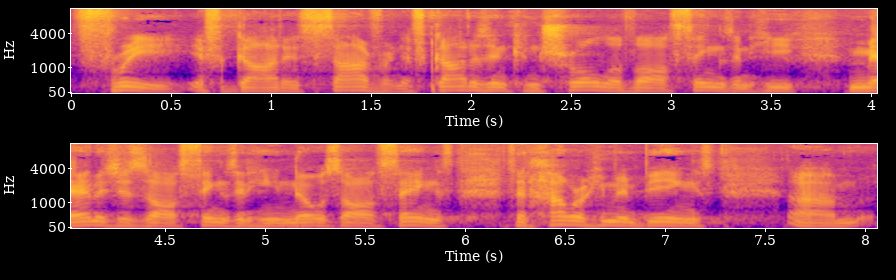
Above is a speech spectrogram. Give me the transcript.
free if God is sovereign. If God is in control of all things and He manages all things and He knows all things, then how are human beings um,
